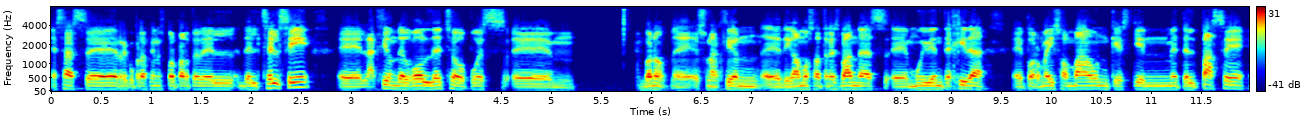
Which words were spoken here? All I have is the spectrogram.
esas recuperaciones por parte del, del Chelsea, la acción del gol, de hecho, pues bueno, eh, es una acción, eh, digamos, a tres bandas eh, muy bien tejida por Mason Mount, que es quien mete el pase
